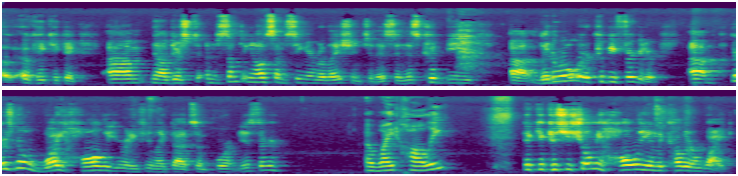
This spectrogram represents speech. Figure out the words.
Okay, okay, okay. Um, now, there's something else I'm seeing in relation to this, and this could be uh, literal or it could be figurative. Um, there's no white holly or anything like that. It's important, is there? A white holly? Because she showed me holly in the color white.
